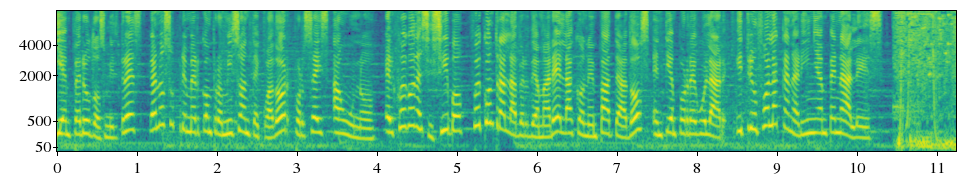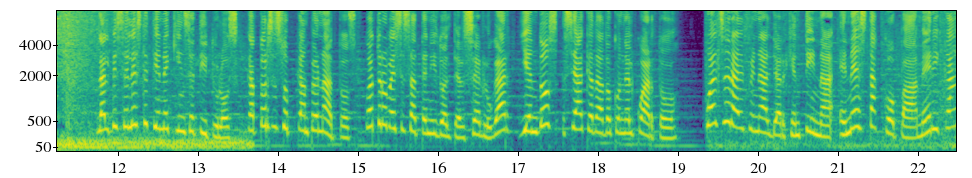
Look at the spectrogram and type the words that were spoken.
y en Perú 2003 ganó su primer compromiso ante Ecuador por 6 a 1. El juego decisivo fue contra la verde amarela con empate a 2 en tiempo regular y triunfó la canariña en penales. La albiceleste tiene 15 títulos, 14 subcampeonatos, cuatro veces ha tenido el tercer lugar y en dos se ha quedado con el cuarto. ¿Cuál será el final de Argentina en esta Copa América?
